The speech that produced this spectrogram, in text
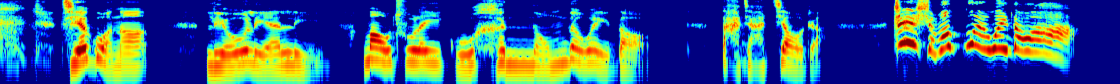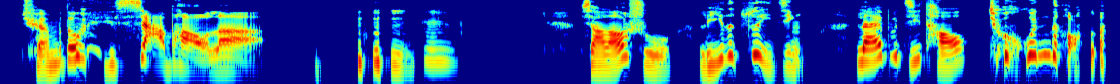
结果呢，榴莲里冒出了一股很浓的味道，大家叫着：“这是什么怪味道啊！”全部都被吓跑了。小老鼠离得最近，来不及逃就昏倒了。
